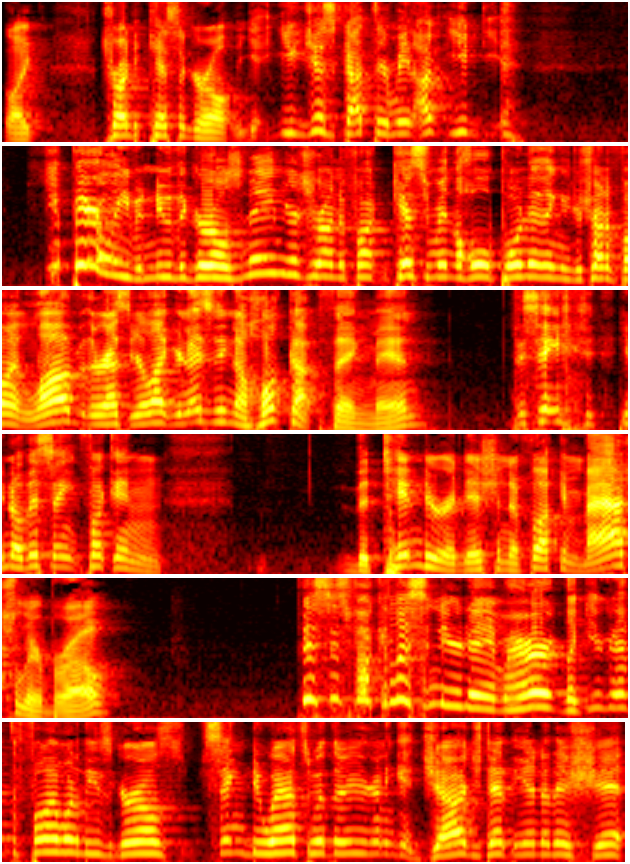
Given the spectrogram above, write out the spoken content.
Like, tried to kiss a girl. You just got there, man. I, you, you barely even knew the girl's name. You're trying to fucking kiss her, man. The whole point of the thing is you're trying to find love for the rest of your life. You're not saying a hookup thing, man. This ain't, you know, this ain't fucking the Tinder edition of fucking Bachelor, bro. This is fucking listen to your damn hurt. Like you're gonna have to find one of these girls, sing duets with her. You're gonna get judged at the end of this shit,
